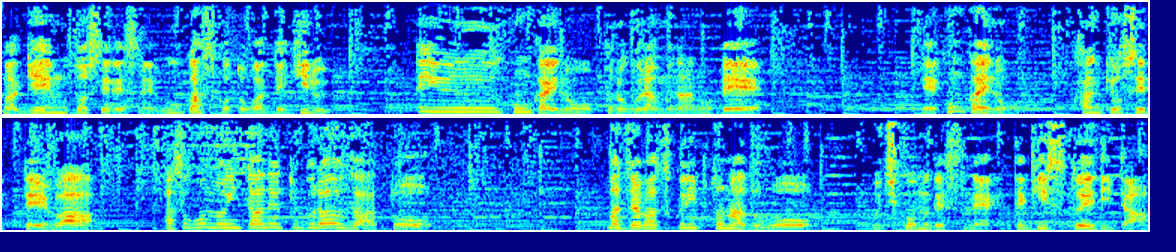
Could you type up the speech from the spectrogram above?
まあ、ゲームとしてですね、動かすことができるっていう今回のプログラムなので、えー今回の環境設定は、パソコンのインターネットブラウザーと、まあ、JavaScript などを打ち込むですね、テキストエディタ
